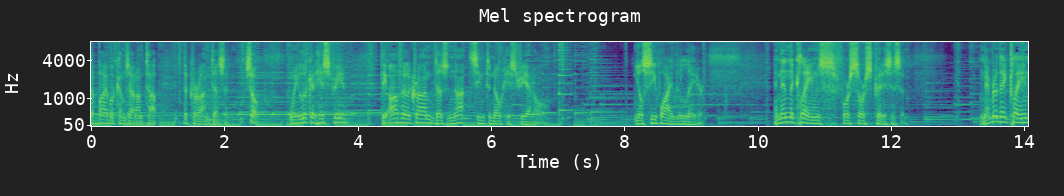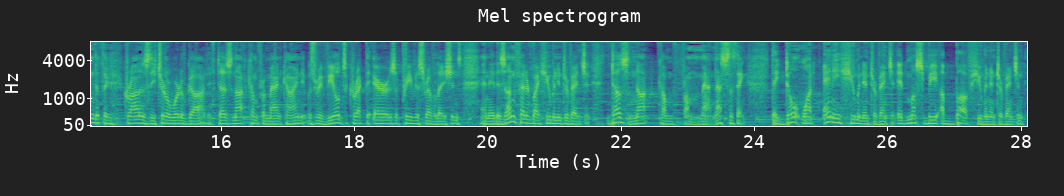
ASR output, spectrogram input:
the Bible comes out on top. The Quran doesn't. So, when we look at history, the Quran does not seem to know history at all. You'll see why a little later. And then the claims for source criticism. Remember, they claimed that the Quran is the eternal word of God. It does not come from mankind. It was revealed to correct the errors of previous revelations, and it is unfettered by human intervention. Does not come from man. That's the thing. They don't want any human intervention. It must be above human intervention.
